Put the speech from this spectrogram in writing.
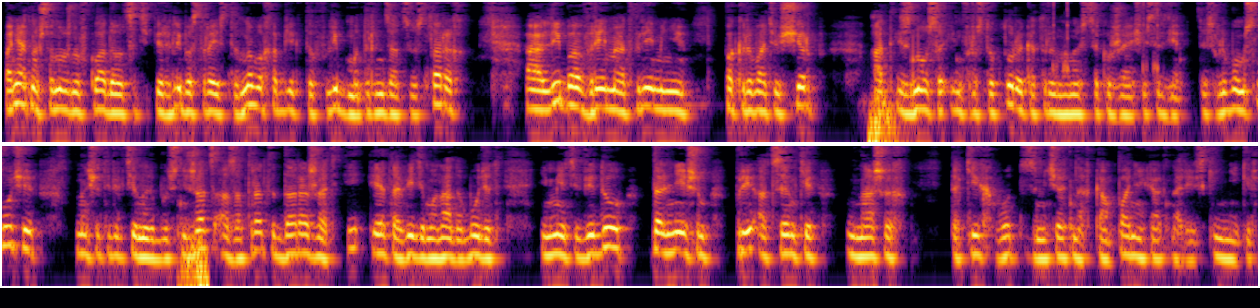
Понятно, что нужно вкладываться теперь либо в строительство новых объектов, либо модернизацию старых, а либо время от времени покрывать ущерб от износа инфраструктуры, которая наносится окружающей среде. То есть в любом случае значит, эффективность будет снижаться, а затраты дорожать. И это, видимо, надо будет иметь в виду в дальнейшем при оценке наших таких вот замечательных компаний, как Норильский никель.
